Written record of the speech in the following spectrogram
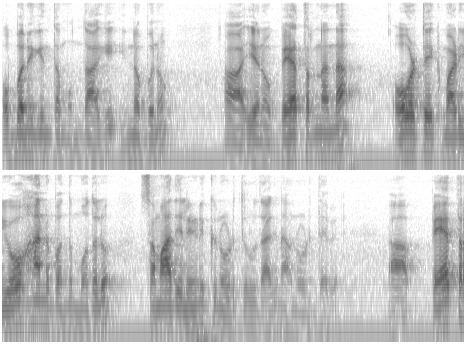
ಒಬ್ಬನಿಗಿಂತ ಮುಂದಾಗಿ ಇನ್ನೊಬ್ಬನು ಏನು ಪೇತ್ರನನ್ನು ಓವರ್ಟೇಕ್ ಮಾಡಿ ಯೋಹಾನ್ ಬಂದು ಮೊದಲು ಸಮಾಧಿಯಲ್ಲಿ ಇಣುಕಿ ನೋಡುತ್ತಿರುವುದಾಗಿ ನಾವು ನೋಡುತ್ತೇವೆ. ಆ, ಪೇತ್ರ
